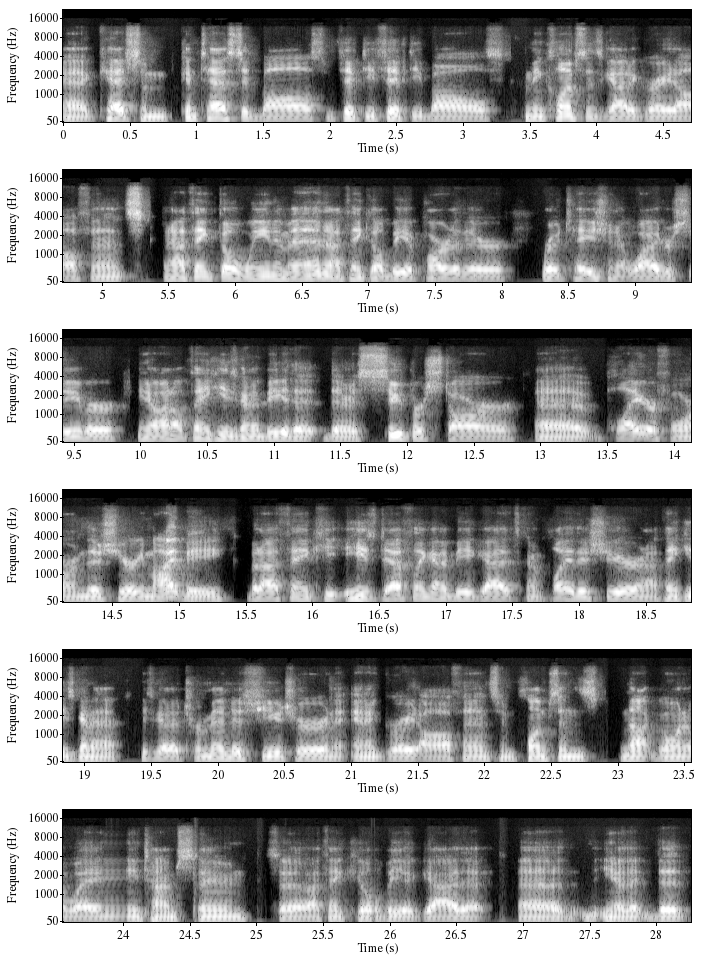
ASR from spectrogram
uh, catch some contested balls, some 50-50 balls. I mean, Clemson's got a great offense, and I think they'll wean him in. I think he'll be a part of their rotation at wide receiver. You know, I don't think he's going to be the the superstar uh, player for him this year. He might be, but I think he, he's definitely going to be a guy that's going to play this year. And I think he's going to he's got a tremendous future and a, and a great offense. And Clemson's not going away anytime soon. So I think he'll be a guy that uh, you know that the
